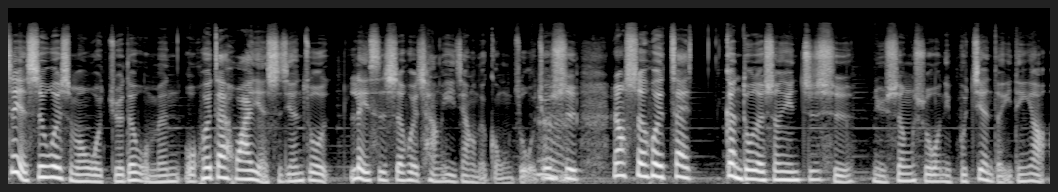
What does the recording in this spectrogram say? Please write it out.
这也是为什么我觉得我们我会再花一点时间做类似社会倡议这样的工作，嗯、就是让社会在。更多的声音支持女生说，你不见得一定要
